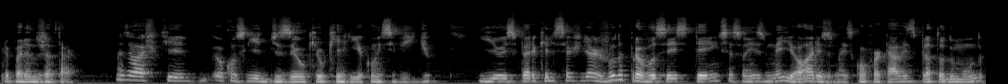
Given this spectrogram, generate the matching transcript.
preparando o jantar. Mas eu acho que eu consegui dizer o que eu queria com esse vídeo. E eu espero que ele seja de ajuda para vocês terem sessões melhores, mais confortáveis para todo mundo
